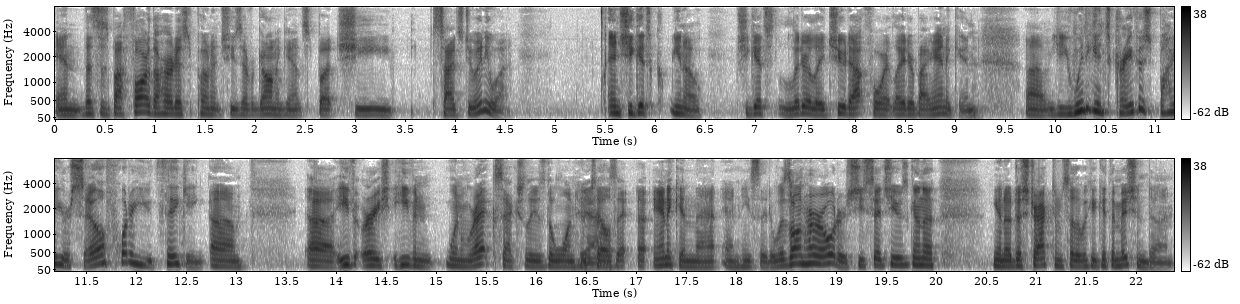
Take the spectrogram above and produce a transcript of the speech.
and this is by far the hardest opponent she's ever gone against. But she decides to anyway and she gets you know she gets literally chewed out for it later by Anakin. Um, you went against Grievous by yourself. What are you thinking? Um, uh, even or even when Rex actually is the one who Yeah. tells uh, Anakin that, and he said it was on her orders. She said she was gonna, you know, distract him so that we could get the mission done.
